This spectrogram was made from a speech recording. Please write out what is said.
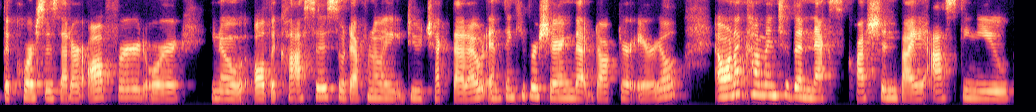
the courses that are offered or, you know, all the classes. So definitely do check that out. And thank you for sharing that, Dr. Ariel. I want to come into the next question by asking you,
